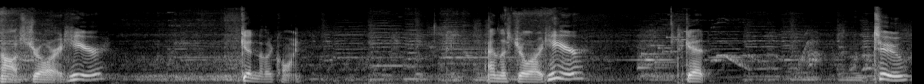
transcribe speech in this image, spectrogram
Now let's drill right here. Get another coin. And let's drill right here to get two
